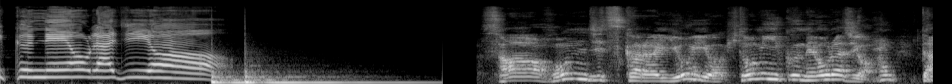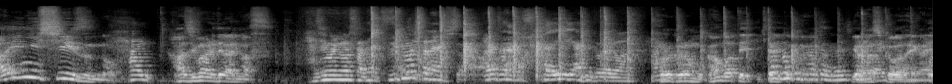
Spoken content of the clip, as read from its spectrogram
ミックネオラジオ。さあ本日からいよいよ「ひとみいくネオラジオ」はい。第2シーズンのはい。始まりであります、始まりましたね。続きましたね。ありがとうございます。はいありがとうございます。これからも頑張っていきたいと思います。よろしくお願いし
